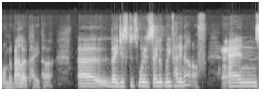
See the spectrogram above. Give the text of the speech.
on the ballot paper. Uh, they just, just wanted to say, look, we've had enough. And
